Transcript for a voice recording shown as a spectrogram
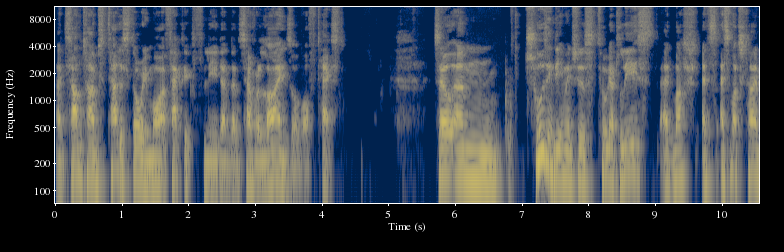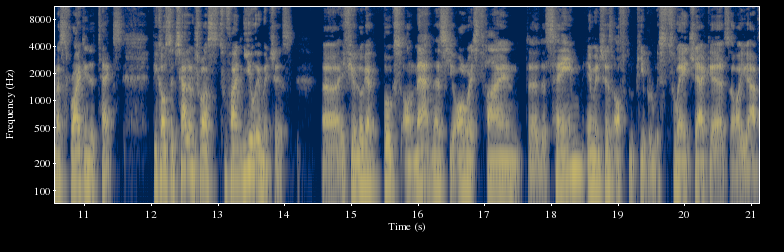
and sometimes tell a story more effectively than, than several lines of, of text. So um, choosing the images took at least as much as, as much time as writing the text, because the challenge was to find new images. Uh, if you look at books on madness, you always find the, the same images, often people with suede jackets, or you have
